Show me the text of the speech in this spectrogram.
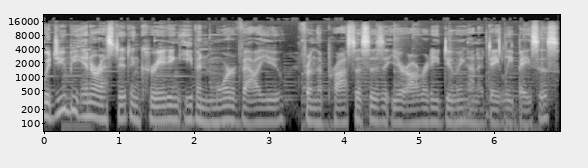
Would you be interested in creating even more value from the processes that you're already doing on a daily basis?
